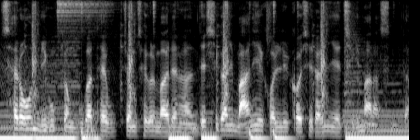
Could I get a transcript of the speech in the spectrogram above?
새로운 미국 정부가 대북 정책을 마련하는데 시간이 많이 걸릴 것이라는 예측이 많았습니다.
